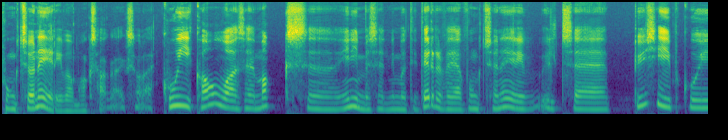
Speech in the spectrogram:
funktsioneeriva maksaga, eks ole. kui kaua see maks äh, inimesel niimoodi terve ja funktsioneeriv üldse püsib, kui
